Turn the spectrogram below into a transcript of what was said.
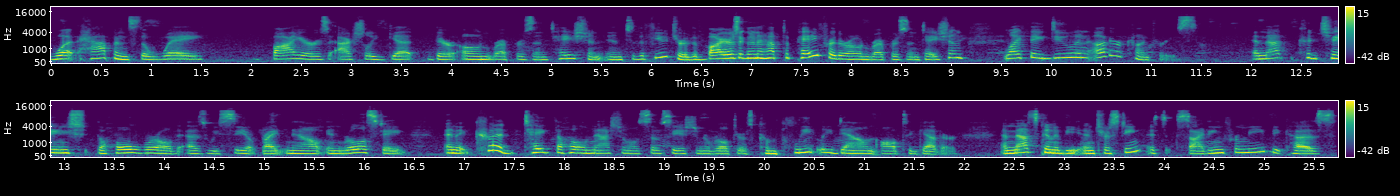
what happens the way buyers actually get their own representation into the future. The buyers are going to have to pay for their own representation like they do in other countries. And that could change the whole world as we see it right now in real estate. And it could take the whole National Association of Realtors completely down altogether. And that's going to be interesting. It's exciting for me because,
